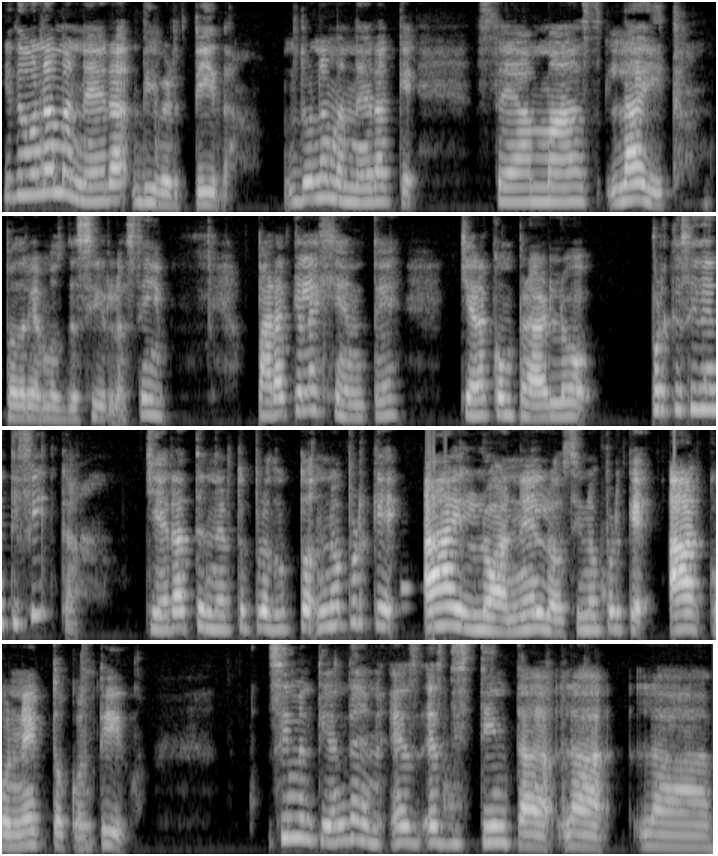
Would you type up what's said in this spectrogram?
y de una manera divertida, de una manera que sea más light, podríamos decirlo así, para que la gente quiera comprarlo porque se identifica, quiera tener tu producto, no porque, ay, lo anhelo, sino porque, ah, conecto contigo. ¿Sí me entienden? Es, es distinta la, la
